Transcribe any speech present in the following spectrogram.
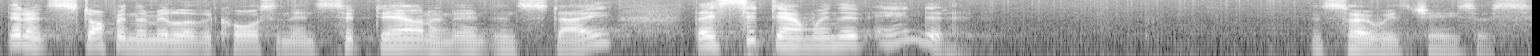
They don't stop in the middle of the course and then sit down and, and, and stay. They sit down when they've ended it. And so with Jesus,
